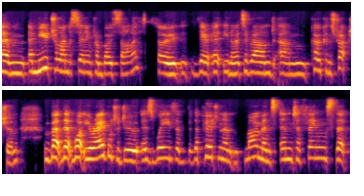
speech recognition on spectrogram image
um, a mutual understanding from both sides. So there, uh, you know, it's around um, co-construction, but that what you're able to do is weave the, the pertinent moments into things that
